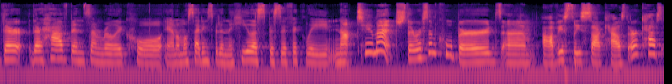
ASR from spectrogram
there there have been some really cool animal sightings, but in the Gila specifically, not too much. There were some cool birds. Um, obviously, saw cows. There are cows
